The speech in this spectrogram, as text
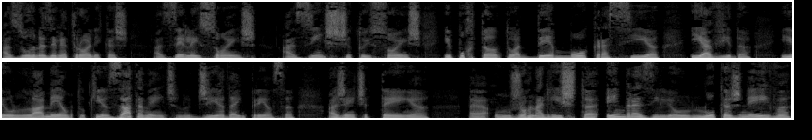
as urnas eletrônicas, as eleições, as instituições e, portanto, a democracia e a vida. E eu lamento que exatamente no dia da imprensa a gente tenha é, um jornalista em Brasília, o Lucas Neiva,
